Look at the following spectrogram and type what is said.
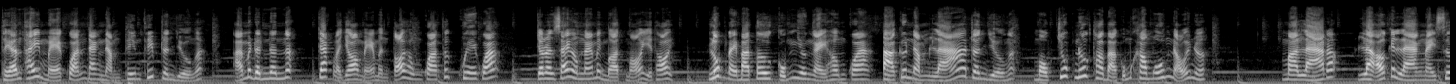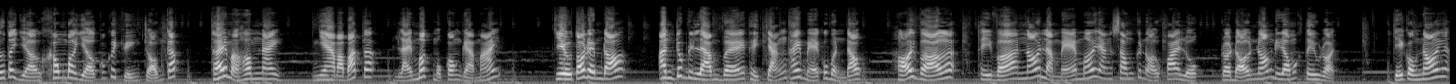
Thì anh thấy mẹ của anh đang nằm thiêm thiếp trên giường á. Anh mới đinh ninh á, Chắc là do mẹ mình tối hôm qua thức khuya quá, cho nên sáng hôm nay mới mệt mỏi vậy thôi. Lúc này bà Tư cũng như ngày hôm qua, Bà cứ nằm lả trên giường á, Một chút nước thôi bà cũng không uống nổi nữa. Mà lạ đó là ở cái làng này xưa tới giờ Không bao giờ có cái chuyện trộm cắp. Thế mà hôm nay, nhà bà Bách á Lại mất một con gà mái. Chiều tối đêm đó, Anh Trúc đi làm về thì chẳng thấy mẹ của mình đâu. Hỏi vợ á Thì vợ anh nói là mẹ mới ăn xong cái nồi khoai luộc Rồi đội nón đi đâu mất tiêu rồi. Chị còn nói á,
